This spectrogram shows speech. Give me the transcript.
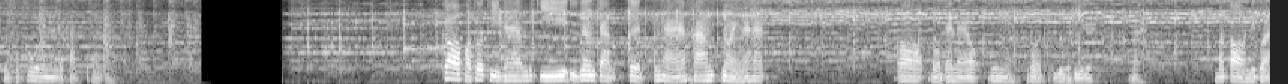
เดี๋ยวสักครู่นึงนะเดี๋ยวตัดไปก่อนก็ขอโทษทีนะฮะเมื่อกี้เนื่องจากเกิดปัญหาค้างนิดหน่อยนะฮะ ก็โหลดได้แล้วนี่ไงโหลดอยู่พอดีเลย มา มาต่อนดีกว่า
